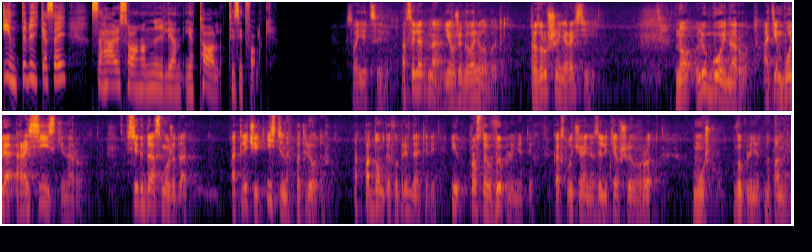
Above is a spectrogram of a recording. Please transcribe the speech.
inte vika sig. Så här sa han nyligen i ett tal till sitt folk. Своей цели. А цель одна, я уже говорил об этом. Разрушение России. Но любой народ, а тем более российский народ, всегда сможет от, отличить истинных патриотов от подонков и предателей и просто выплюнет их, как случайно залетевшую в рот мошку, выплюнет на панель.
